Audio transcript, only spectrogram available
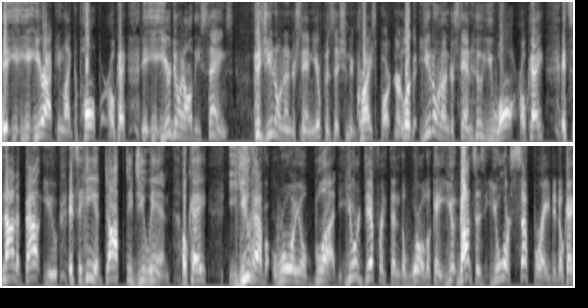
you're acting like a pauper. Okay, you're doing all these things because you don't understand your position in Christ, partner. Look, you don't understand who you are, okay? It's not about you, it's He adopted you in, okay? You have royal blood. You're different than the world, okay? You, God says you're separated, okay?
